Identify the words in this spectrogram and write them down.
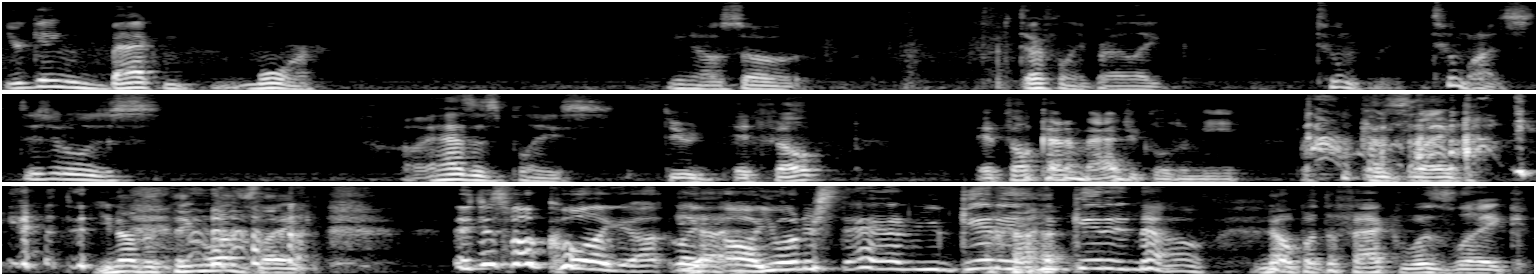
you're getting back more. You know, so definitely, bro. Like too too much. Digital is know, it has its place. dude, it felt it felt kind of magical to me because like you know the thing was like It just felt cool, like uh, like Yeah. oh, you understand, you get it, you get it now. no, but the fact was like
